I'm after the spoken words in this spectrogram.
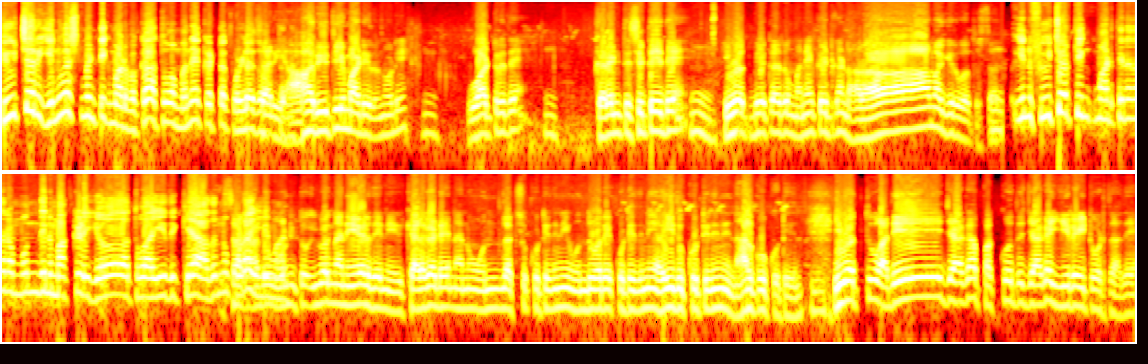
ಫ್ಯೂಚರ್ ಇನ್ವೆಸ್ಟ್ಮೆಂಟಿಗೆ ಮಾಡ್ಬೇಕಾ ಅಥವಾ ಮನೆ ಕಟ್ಟಕ್ಕೆ ಒಳ್ಳೇದು ಸರ್ ಯಾವ ರೀತಿ ಮಾಡಿರೋ ನೋಡಿ ವಾಟರ್ ಇದೆ ಕರೆಂಟ್ ಸಿಟಿ ಇದೆ. ಇವತ್ತು ಬೇಕಾದ್ರೂ ಮನೆ ಕಟ್ಕೊಂಡು ಆರಾಮಾಗಿರ್ಬೋದು ಸರ್. ಇನ್ ಫ್ಯೂಚರ್ ಥಿಂಕ್ ಮಾಡ್ತೀನಿ ಅಂದ್ರೆ ಮುಂದಿನ ಮಕ್ಕಳಿಗೆ ಅಥವಾ ಇದಕ್ಕೆ ಅದನ್ನು ಕೂಡ ಇಲ್ಲಿ ಅದು ಮಾಡಿ. ಉಂಟು. ಇವಾಗ ನಾನು ಹೇಳಿದೆ ನೀವು ಕೆಳಗಡೆ ನಾನು ಒಂದು ಲಕ್ಷ ಕೊಟ್ಟಿದ್ದೀನಿ ಒಂದೂವರೆ ಕೊಟ್ಟಿದ್ದೀನಿ ಐದು ಕೊಟ್ಟಿದ್ದೀನಿ ನಾಲ್ಕು ಕೊಟ್ಟಿದ್ದೀನಿ. ಇವತ್ತು ಅದೇ ಜಾಗ ಪಕ್ಕದ ಜಾಗ ಈ ರೈಟ್ ಓಡ್ತದೆ.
